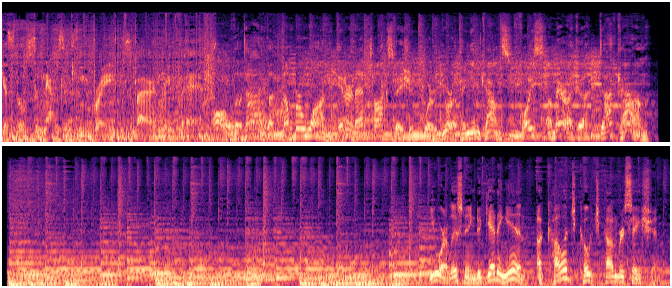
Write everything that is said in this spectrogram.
gets those synapses in the brain firing really fast. All the time. The number one internet talk station where your opinion counts. VoiceAmerica.com. You are listening to Getting In, a college coach conversation.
